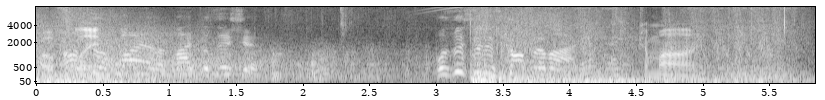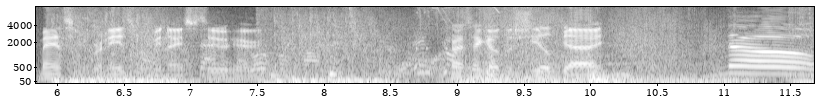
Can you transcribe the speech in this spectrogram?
Hopefully. Fire at my position. Position is compromised. Come on. Man, some grenades would be nice too here. Try to take out the shield guy. No!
